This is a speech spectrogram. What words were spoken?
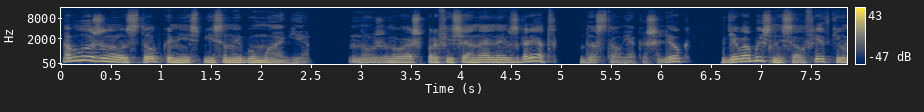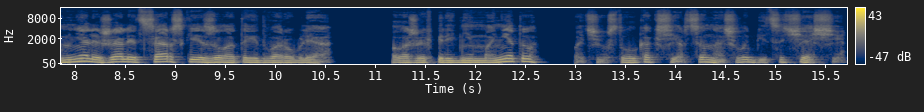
обложенного стопками исписанной бумаги. «Нужен ваш профессиональный взгляд», — достал я кошелек, где в обычной салфетке у меня лежали царские золотые два рубля. Положив перед ним монету, почувствовал, как сердце начало биться чаще.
